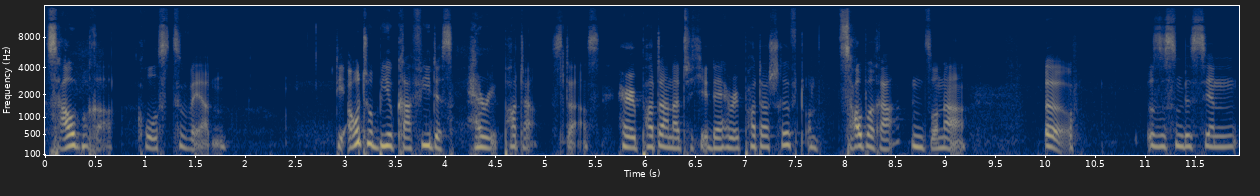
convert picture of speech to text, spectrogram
Zauberer groß zu werden. Die Autobiografie des Harry Potter Stars. Harry Potter natürlich in der Harry Potter Schrift und Zauberer in so einer. Äh, es ist ein bisschen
